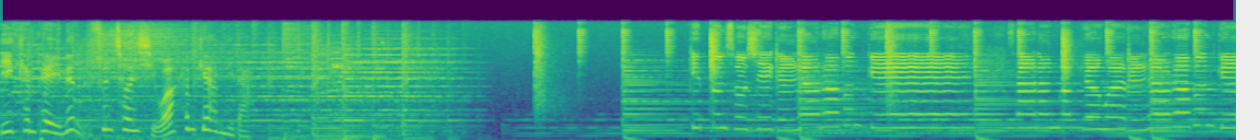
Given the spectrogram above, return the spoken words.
이 캠페인은 순천시와 함께합니다. 기쁜 소식을 여러분께 사랑과 평화를 여러분께.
